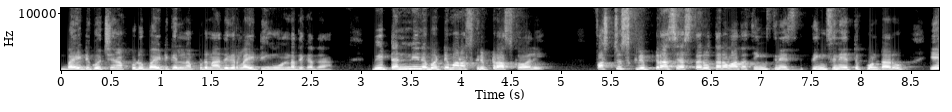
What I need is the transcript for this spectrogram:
బయటకు వచ్చినప్పుడు బయటకు వెళ్ళినప్పుడు నా దగ్గర లైటింగ్ ఉండదు కదా. వీటన్నిని బట్టి మనం స్క్రిప్ట్ రాసుకోవాలి. ఫస్ట్ స్క్రిప్ట్ రాసేస్తారు తర్వాత థింగ్స్ థింగ్స్ని ఎత్తుక్కుంటారు. ఏ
